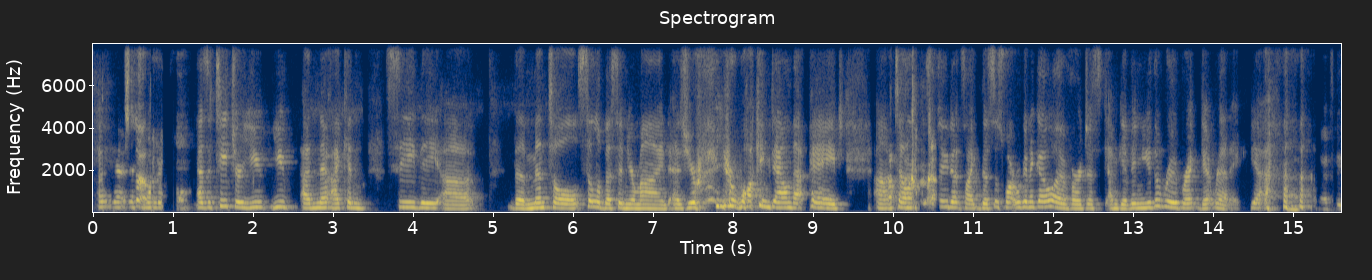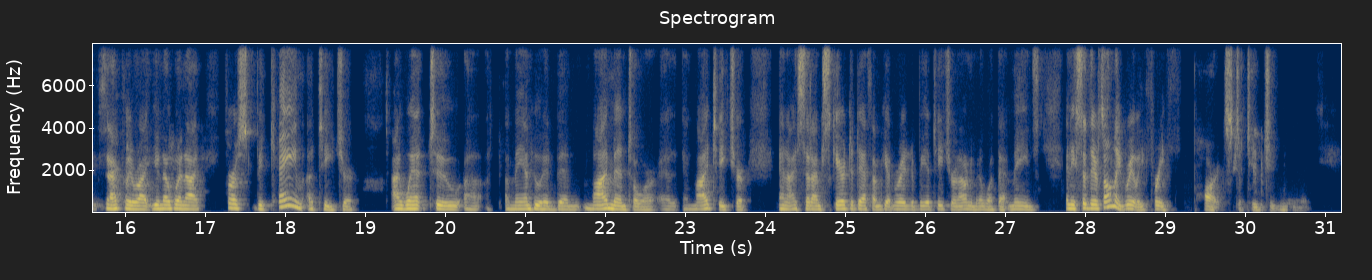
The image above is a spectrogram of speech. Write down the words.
Oh, yeah, so, wonderful. As a teacher, you you I know I can see the uh, the mental syllabus in your mind as you're you're walking down that page, uh, telling the students like, "This is what we're going to go over. Just I'm giving you the rubric. Get ready." Yeah, that's exactly right. You know, when I first became a teacher, I went to uh, a man who had been my mentor and, and, my teacher, and I said, "I'm scared to death. I'm getting ready to be a teacher, and I don't even know what that means." And he said, "There's only really three parts to teaching.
